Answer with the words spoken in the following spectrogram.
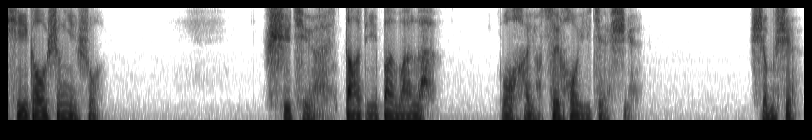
提高声音说：“事情大抵办完了，我还有最后一件事。什么事？”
